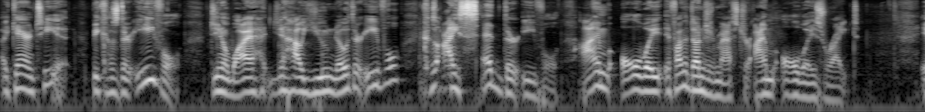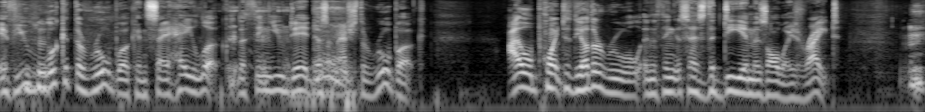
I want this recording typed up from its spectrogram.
I guarantee it because they're evil. Do you know why? Do you know how you know they're evil? Because I said they're evil. I'm always if I'm the dungeon master, I'm always right. If you look at the rule book and say, "Hey, look, the thing you did doesn't match the rule book," I will point to the other rule and the thing that says the DM is always right.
